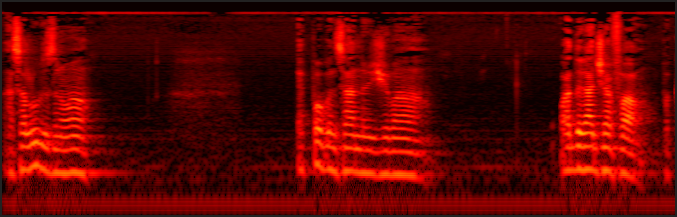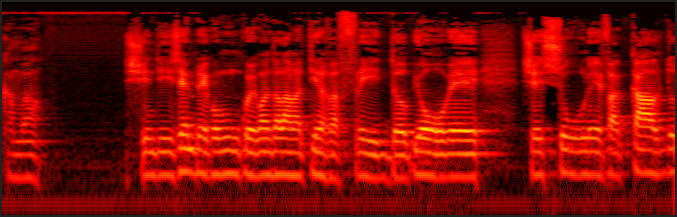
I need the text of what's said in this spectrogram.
la salute se ne va. E poi pensando dice, ma guarda che già fa per cambiare. Scendi sempre comunque quando la mattina fa freddo, piove, c'è il sole, fa caldo,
